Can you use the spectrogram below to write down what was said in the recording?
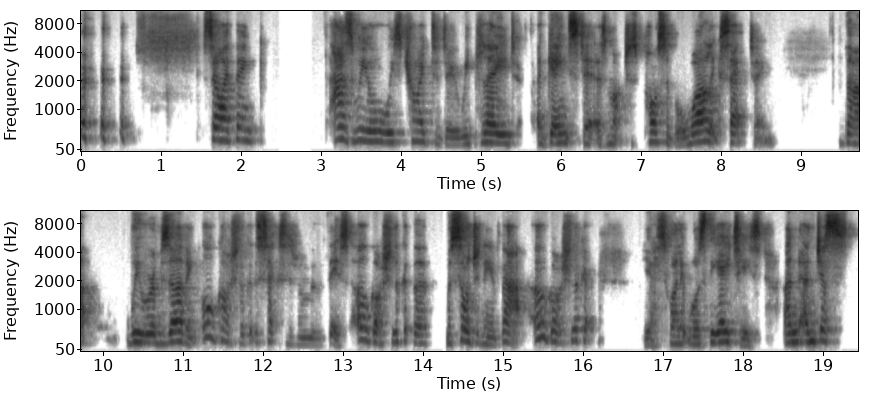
so I think, as we always tried to do, we played against it as much as possible while accepting that we were observing, oh gosh, look at the sexism of this. Oh gosh, look at the misogyny of that. Oh gosh, look at, yes, well, it was the 80s. And, and just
